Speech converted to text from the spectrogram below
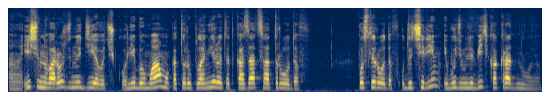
э, ищем новорожденную девочку, либо маму, которая планирует отказаться от родов. После родов удочерим и будем любить как родную.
